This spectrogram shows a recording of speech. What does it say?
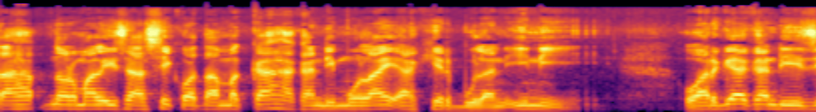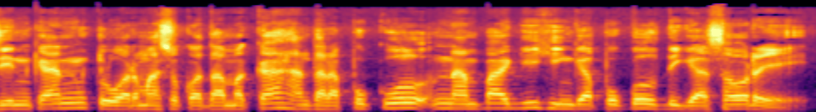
tahap normalisasi kota Mekah akan dimulai akhir bulan ini. Warga akan diizinkan keluar masuk kota Mekah antara pukul 6 pagi hingga pukul 3 sore.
